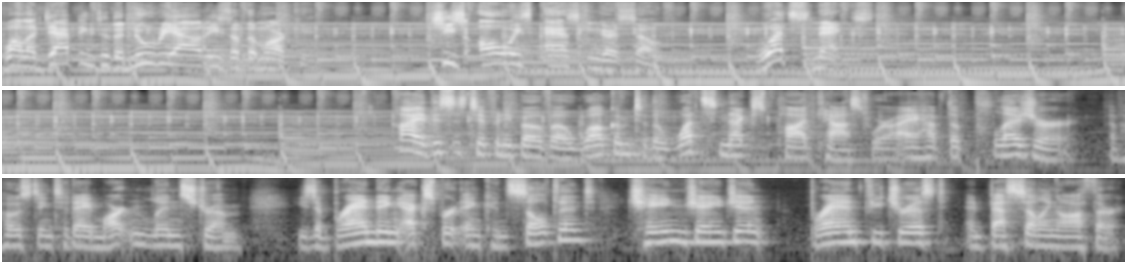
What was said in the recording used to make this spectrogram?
while adapting to the new realities of the market. She's always asking herself, What's next? Hi, this is Tiffany Bova. Welcome to the What's Next podcast, where I have the pleasure of hosting today Martin Lindstrom. He's a branding expert and consultant, change agent, brand futurist, and best-selling author.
